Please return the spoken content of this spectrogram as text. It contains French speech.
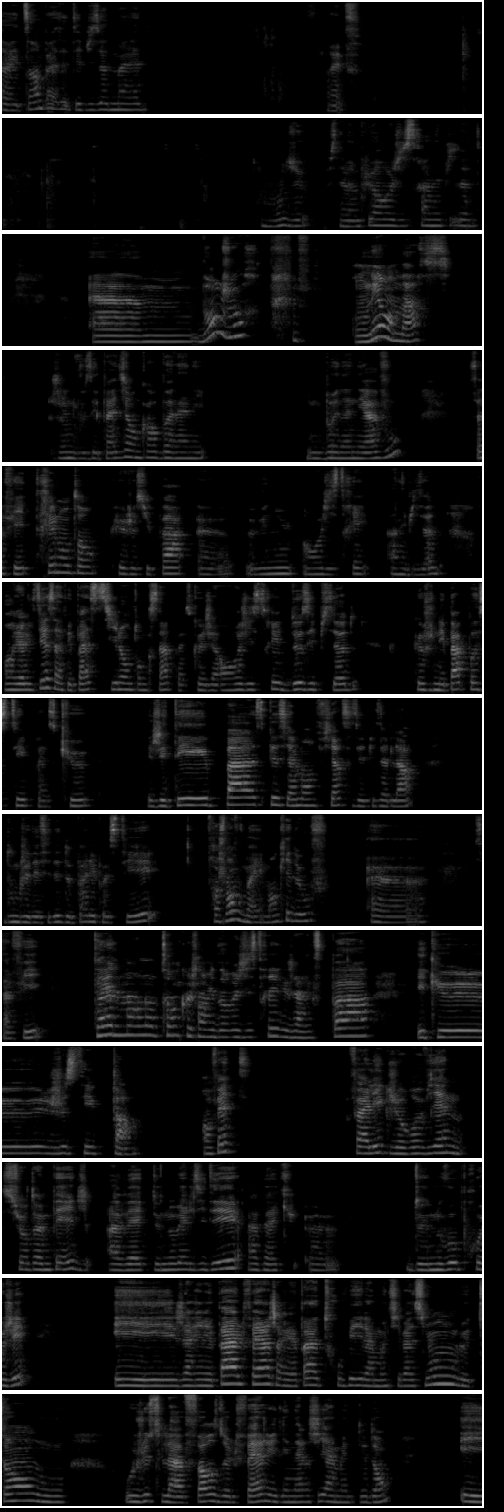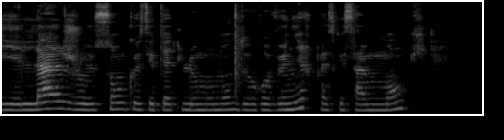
Ça va être sympa cet épisode malade. Bref. Mon Dieu, je sais même plus enregistrer un épisode. Euh, bonjour On est en mars. Je ne vous ai pas dit encore bonne année. Donc bonne année à vous. Ça fait très longtemps que je ne suis pas euh, venue enregistrer un épisode. En réalité, ça fait pas si longtemps que ça parce que j'ai enregistré deux épisodes que je n'ai pas postés parce que j'étais pas spécialement fière de ces épisodes-là. Donc j'ai décidé de pas les poster. Franchement, vous m'avez manqué de ouf. Euh, ça fait tellement longtemps que j'ai envie d'enregistrer que j'arrive pas et que je sais pas. En fait, fallait que je revienne sur Dumpage avec de nouvelles idées, avec euh, de nouveaux projets. Et j'arrivais pas à le faire, j'arrivais pas à trouver la motivation, le temps ou, ou juste la force de le faire et l'énergie à mettre dedans. Et là, je sens que c'est peut-être le moment de revenir parce que ça me manque.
